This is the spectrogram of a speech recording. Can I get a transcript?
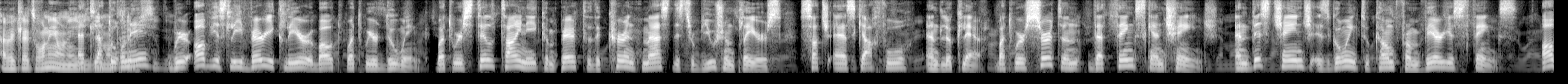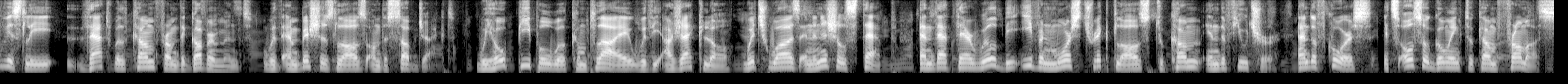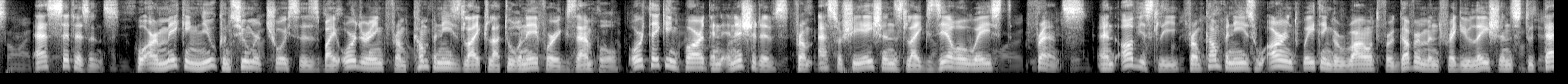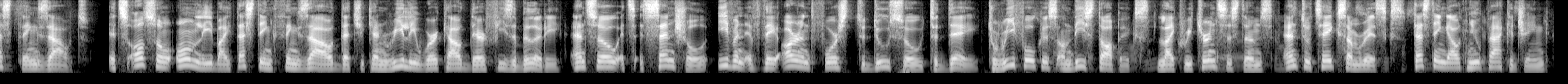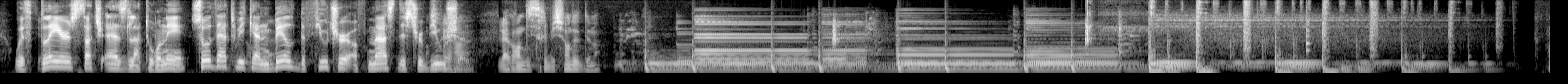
Avec la tournée, on est At La Tournée, we're obviously very clear about what we're doing, but we're still tiny compared to the current mass distribution players such as Carrefour and Leclerc. But we're certain that things can change, and this change is going to come from various things. Obviously, that will come from the government with ambitious laws on the subject. We hope people will comply with the AGEC law, which was an initial step, and that there will be even more strict laws to come in the future. And of course, it's also going to come from us, as citizens, who are making new consumer choices by ordering from companies like La Tournée, for example, or taking part in initiatives from associations like Zero Waste France, and obviously from companies who aren't waiting around for government regulations to test things out. It's also only by testing things out that you can really work out their feasibility. And so it's essential, even if they aren't forced to do so today, to refocus on these topics, like return systems, and to take some risks, testing out new packaging with players such as La Tournée, so that we can build the future of mass distribution. La grande distribution de demain.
